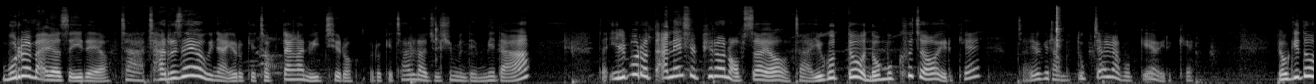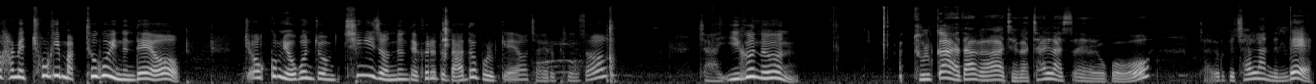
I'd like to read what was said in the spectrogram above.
물을 말려서 이래요. 자, 자르세요. 그냥 이렇게 적당한 위치로 이렇게 잘라주시면 됩니다. 자, 일부러 따내실 필요는 없어요. 자, 이것도 너무 크죠? 이렇게. 자, 여기를 한번 뚝 잘라 볼게요. 이렇게. 여기도 함에 촉이 막 트고 있는데요. 조금 요건 좀 층이 졌는데 그래도 놔둬 볼게요. 자, 이렇게 해서. 자, 이거는 둘까 하다가 제가 잘랐어요. 요거. 자, 이렇게 잘랐는데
